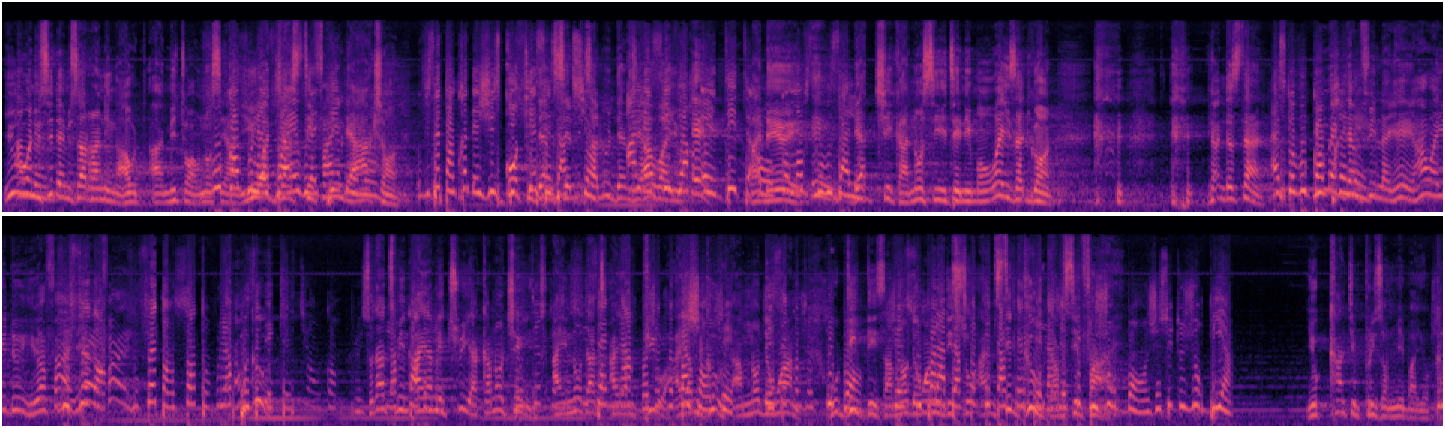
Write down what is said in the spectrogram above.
You, Amen. when you see them start running out, uh, me too, I. You are justifying their. Vous êtes en train de justifier ces actions. Salute them, say, how are dites, oh, comment hey, vous allez? Is that gone? you understand? Est-ce que vous comprenez? Vous, faites, en, sorte de poser des questions encore plus. So that means I am a tree, I cannot change. I know that I am pure, I am changer. good. I'm not the one who did this, I'm je not the one who did so. I'm still good, I'm still fine. Je suis toujours bon, je suis toujours bien. You can't imprison me by your car.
